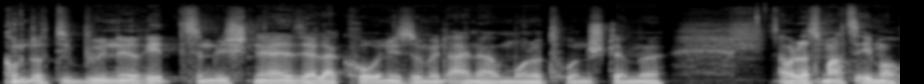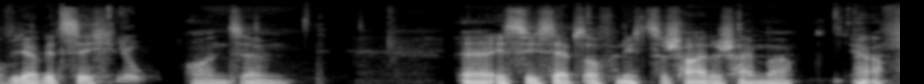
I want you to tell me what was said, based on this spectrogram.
kommt auf die Bühne, redet ziemlich schnell, sehr lakonisch, so mit einer monotonen Stimme. Aber das macht's eben auch wieder witzig. Jo. Und ähm, äh, ist sich selbst auch für nichts zu schade, scheinbar. Ja.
